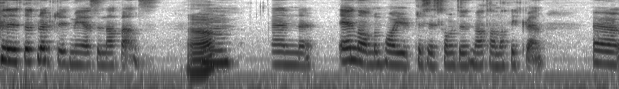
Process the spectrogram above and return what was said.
lite flörtigt med sina fans. Ja. Mm. Men en av dem har ju precis kommit ut med att han har flickvän. Eh,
